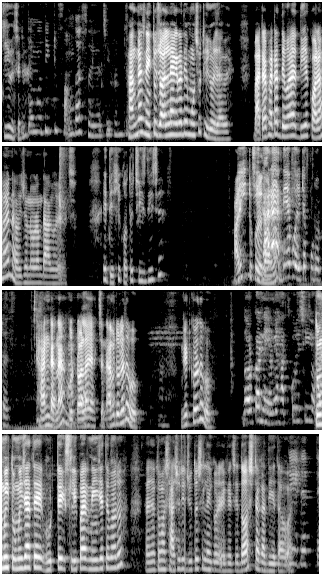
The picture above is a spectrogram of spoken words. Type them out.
কি হয়েছে রে এটার মধ্যে একটু ফাঙ্গাস হয়ে গেছে ফাঙ্গাস না একটু জল ন্যাকড়া দিয়ে মোছো ঠিক হয়ে যাবে। বাটার ফাটার দেওয়া দিয়ে করা হয় না ওই জন্য ওরকম দাগ হয়ে গেছে। এই দেখি কত চিজ দিয়েছে। আর একটু করে দাও। দাঁড়া দেবো এটা পুরোটা। ঠান্ডা না ডলা যাচ্ছে না। আমি ডলে দেবো? গেট করে দেবো? দরকার নেই আমি হাত করেছি। তুমি তুমি যাতে ঘুরতে স্লিপার নিয়ে যেতে পারো। তাই জন্য তোমার শাশুড়ি জুতো সেলাই করে রেখেছে দশ টাকা দিয়ে তাও আবার। এটাতে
